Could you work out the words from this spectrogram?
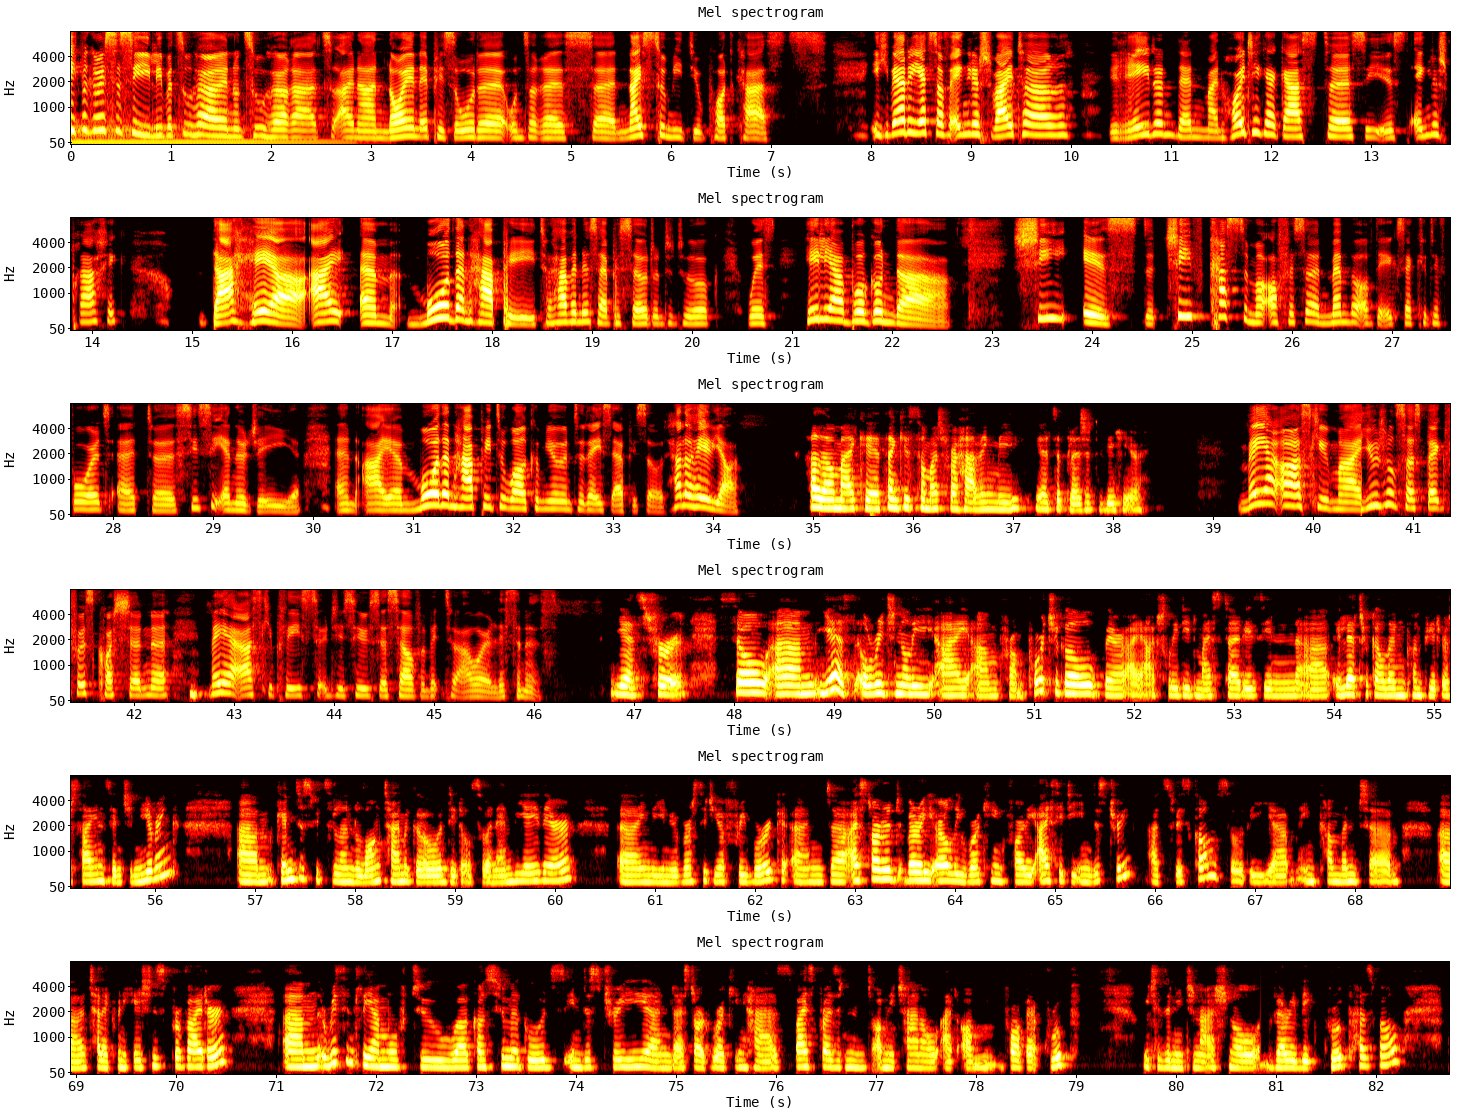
Ich begrüße Sie, liebe Zuhörerinnen und Zuhörer, zu einer neuen Episode unseres äh, Nice to Meet You Podcasts. Ich werde jetzt auf Englisch weiter reden, denn mein heutiger Gast, äh, sie ist englischsprachig. Daher, I am more than happy to have in this episode and to talk with Helia Burgunda. She is the Chief Customer Officer and member of the Executive Board at uh, CC Energy. And I am more than happy to welcome you in today's episode. Hello, Helia. Hello, Mike. Thank you so much for having me. Yeah, it's a pleasure to be here. May I ask you my usual suspect first question? Uh, may I ask you please to introduce yourself a bit to our listeners? Yes, sure. So, um, yes, originally I am from Portugal, where I actually did my studies in uh, electrical and computer science engineering. Um, came to Switzerland a long time ago and did also an MBA there uh, in the University of Fribourg. And uh, I started very early working for the ICT industry at Swisscom, so the um, incumbent um, uh, telecommunications provider. Um, recently, I moved to uh, consumer goods industry and I started working as vice president omnichannel at um, Vorwerk Group, which is an international, very big group as well.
